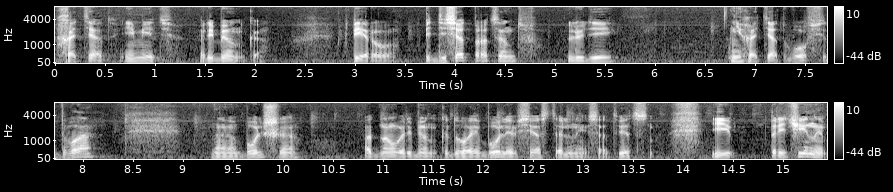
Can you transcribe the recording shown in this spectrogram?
хотят иметь ребенка первого 50% людей, не хотят вовсе два, э, больше одного ребенка, два и более, все остальные, соответственно. И причины,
